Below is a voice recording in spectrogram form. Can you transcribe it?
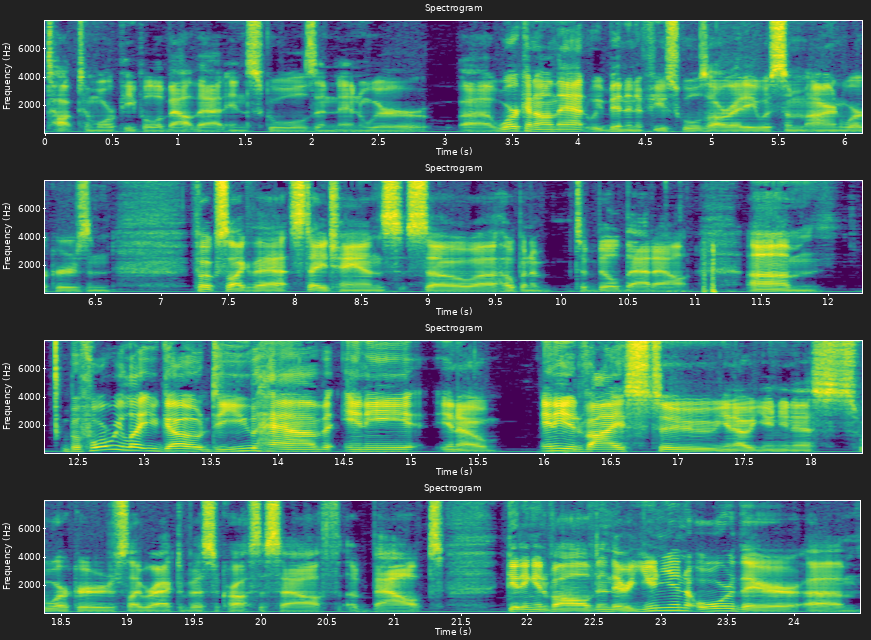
talk to more people about that in schools, and and we're uh, working on that. We've been in a few schools already with some iron workers and folks like that, stagehands. So uh, hoping to, to build that out. Um, before we let you go, do you have any, you know, any advice to you know unionists, workers, labor activists across the South about getting involved in their union or their um,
